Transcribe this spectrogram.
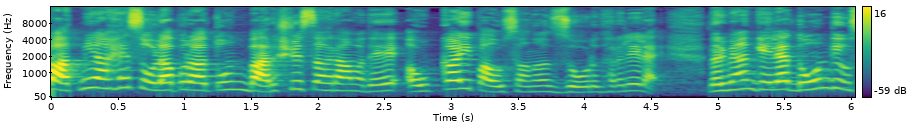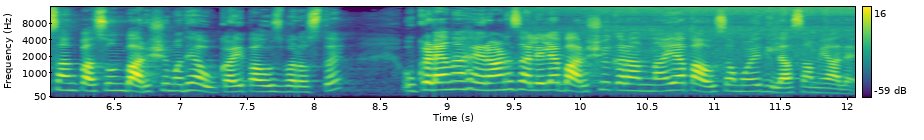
बातमी आहे सोलापुरातून बार्शी शहरामध्ये अवकाळी पावसानं जोर धरलेला आहे. दरम्यान गेल्या दोन दिवसांपासून बार्शीमध्ये अवकाळी पाऊस बरसतोय. उकड्यानं हैराण झालेल्या बार्शीकरांना या पावसामुळे दिलासा मिळालाय.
